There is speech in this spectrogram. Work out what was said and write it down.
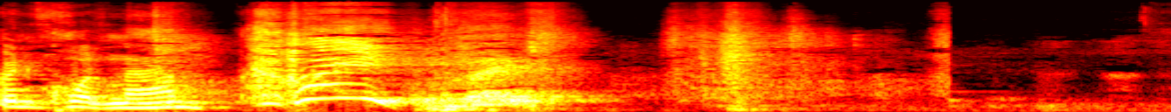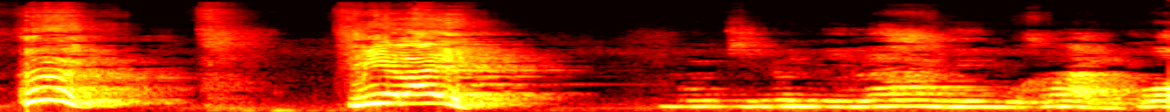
เป็นขวดน้ำเฮ้ยเฮ้ยเฮ้ยมีอะไร เมื่อกี้มันมีร่างยืนอยู่ข้างหลังพ่อ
